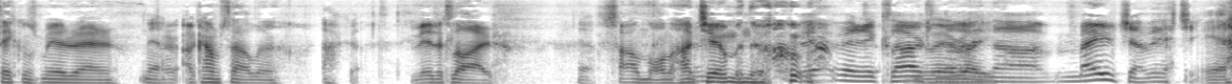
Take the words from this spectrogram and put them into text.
Lekons mer är Akamstale. Akkurat. Vi är klar. Ja. Salmon han kommer nu. Very klar till en merge vet jag. Ja.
